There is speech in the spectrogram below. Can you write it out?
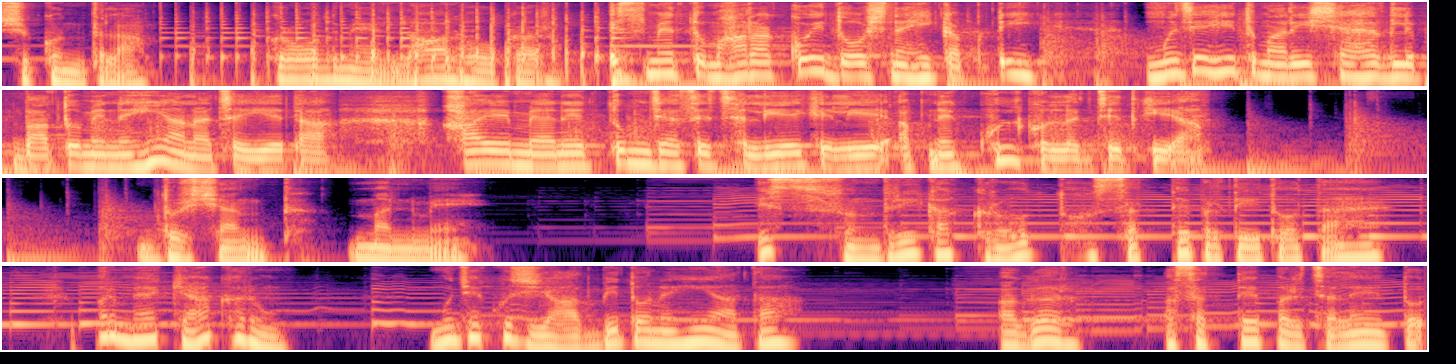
शकुंतला क्रोध में लाल होकर, इसमें तुम्हारा कोई दोष नहीं कपटी। मुझे ही तुम्हारी शहर लिप बातों में नहीं आना चाहिए था। हाय, मैंने तुम जैसे छलिए के लिए अपने कुल को लज्जित किया। दुष्यंत, मन में, इस सुंदरी का क्रोध तो सत्य प्रतीत होता है, पर मैं क्या करूँ? मुझे कुछ याद भी तो नहीं आता। अगर असत्य पर चलें तो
